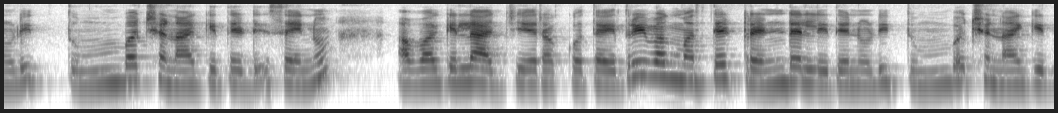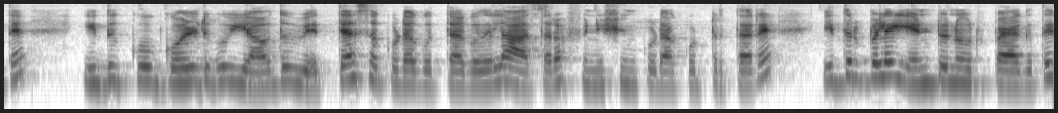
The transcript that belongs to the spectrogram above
ನೋಡಿ. ತುಂಬ ಚೆನ್ನಾಗಿದೆ ಡಿಸೈನು ಅವಾಗೆಲ್ಲ ಅಜ್ಜಿಯರು ಹಾಕ್ಕೋತಾ ಇದ್ರು. ಇವಾಗ ಮತ್ತೆ ಟ್ರೆಂಡಲ್ಲಿದೆ ನೋಡಿ, ತುಂಬ ಚೆನ್ನಾಗಿದೆ. ಇದಕ್ಕೂ ಗೋಲ್ಡ್ಗೂ ಯಾವುದು ವ್ಯತ್ಯಾಸ ಕೂಡ ಗೊತ್ತಾಗೋದಿಲ್ಲ. ಆ ಥರ ಫಿನಿಶಿಂಗ್ ಕೂಡ ಕೊಟ್ಟಿರ್ತಾರೆ. ಇದ್ರ ಬೆಲೆ ಎಂಟು ನೂರು ರೂಪಾಯಿ ಆಗುತ್ತೆ.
